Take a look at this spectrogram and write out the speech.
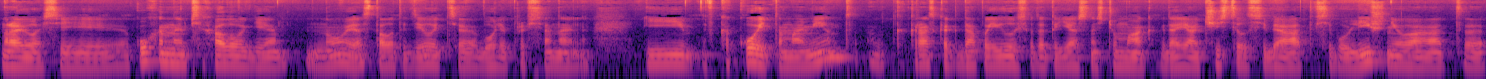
нравилась и кухонная психология, но я стал это делать э, более профессионально. И в какой-то момент, вот как раз когда появилась вот эта ясность ума, когда я очистил себя от всего лишнего, от э,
